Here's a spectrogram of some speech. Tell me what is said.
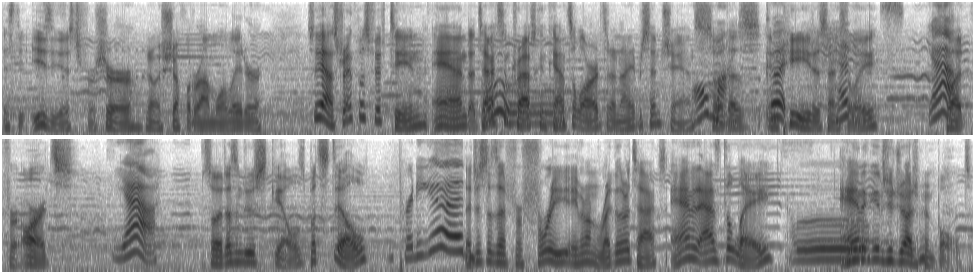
It's the easiest for sure. We can always shuffle it around more later. So yeah, strength was 15, and attacks and crafts can cancel arts at a 90% chance. Oh so it does impede essentially, Heavens. Yeah. but for arts. yeah. So it doesn't do skills, but still, Pretty good. that just does it for free, even on regular attacks, and it adds delay, Ooh. and it gives you Judgment Bolt.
